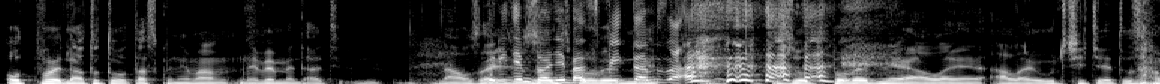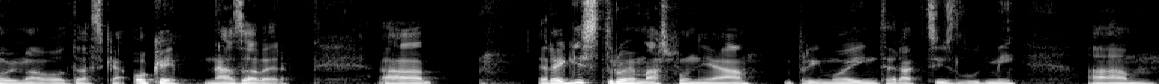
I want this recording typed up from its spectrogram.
Odpoveď na túto otázku nemám, nevieme dať naozaj. Prídem do neba, spýtam sa. Zodpovedne, ale, ale určite je to zaujímavá otázka. OK, na záver. A, registrujem aspoň ja pri mojej interakcii s ľuďmi um,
